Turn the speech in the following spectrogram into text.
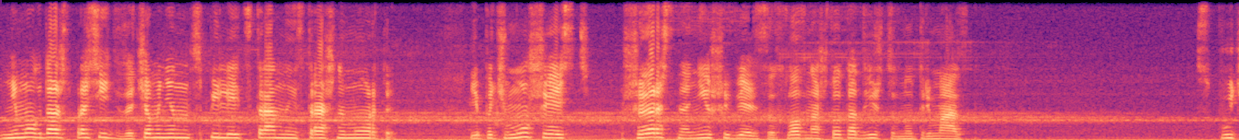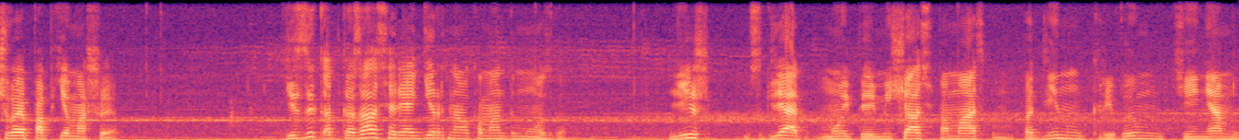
не мог даже спросить, зачем они нацепили эти странные страшные морды. И почему шесть шерсть на них шевелится, словно что-то движется внутри маск. Спучивая папье-маше. Язык отказался реагировать на команды мозга. Лишь взгляд мой перемещался по маскам, по длинным кривым теням за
